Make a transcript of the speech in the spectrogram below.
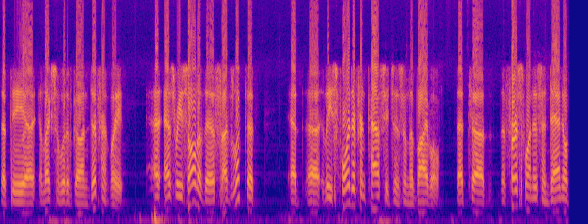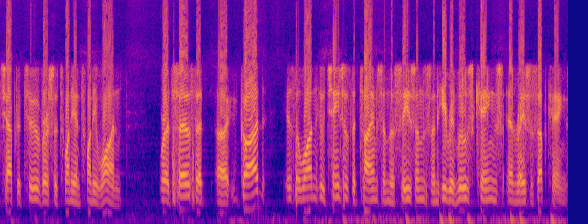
that the uh, election would have gone differently. As a result of this, I've looked at at uh, at least four different passages in the Bible. That uh, the first one is in Daniel chapter two, verses twenty and twenty-one, where it says that uh, God is the one who changes the times and the seasons, and He removes kings and raises up kings.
